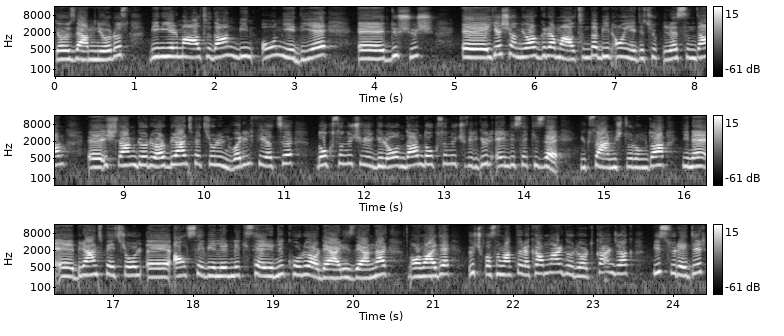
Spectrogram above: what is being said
gözlemliyoruz. 1026'dan 1017'ye e, düşüş e, yaşanıyor. Gram altında 1017 Türk lirasından e, işlem görüyor. Brent petrolün varil fiyatı 93,10'dan 93,58'e yükselmiş durumda. Yine e, Brent petrol e, alt seviyelerindeki seyrini koruyor değerli izleyenler. Normalde 3 basamaklı rakamlar görüyorduk ancak bir süredir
